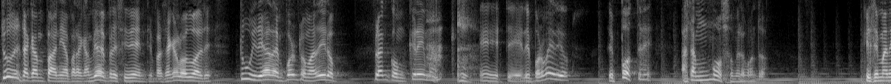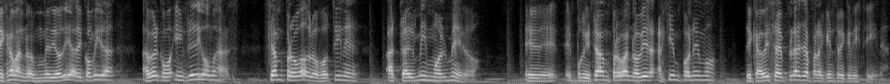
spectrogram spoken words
Toda esta campaña para cambiar de presidente, para sacarlo a Dualde, estuvo ideada en Puerto Madero, plan con crema, este, de por medio, de postre, hasta un mozo me lo contó. Que se manejaban los mediodías de comida, a ver cómo. Y le digo más, se han probado los botines hasta el mismo Olmedo. Eh, eh, porque estaban probando a ver a quién ponemos de cabeza de playa para que entre Cristina.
